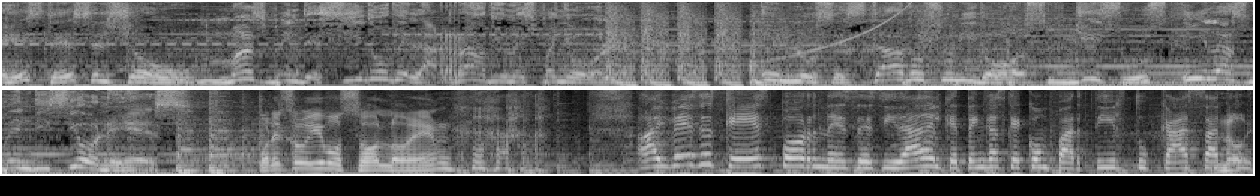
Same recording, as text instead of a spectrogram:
Este es el show más bendecido de la radio en español. En los Estados Unidos, Jesús y las bendiciones. Por eso vivo solo, ¿eh? Hay veces que es por necesidad el que tengas que compartir tu casa. No, tu-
